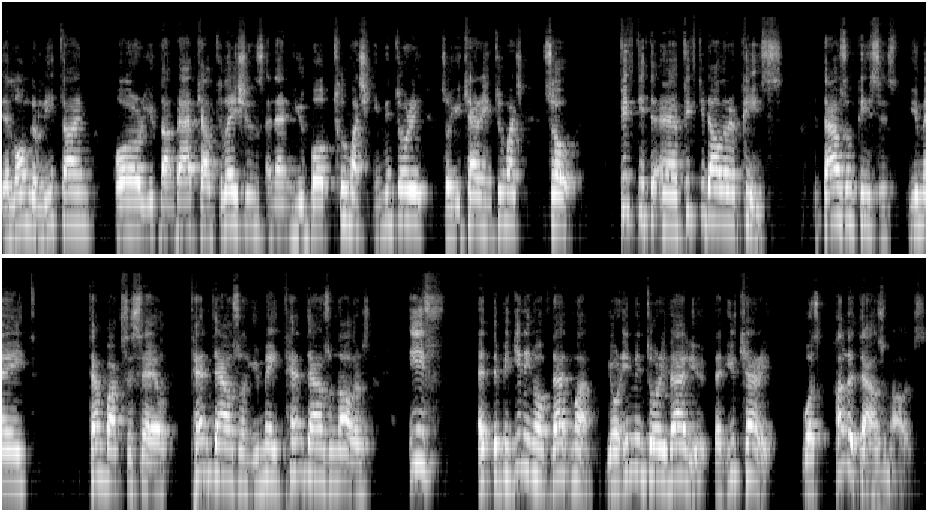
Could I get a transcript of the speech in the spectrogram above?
a longer lead time, or you've done bad calculations and then you bought too much inventory, so you're carrying too much. So 50 uh, $50 a piece, a thousand pieces, you made 10 bucks a sale, 10,000, you made $10,000. If at the beginning of that month, your inventory value that you carry was $100,000,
